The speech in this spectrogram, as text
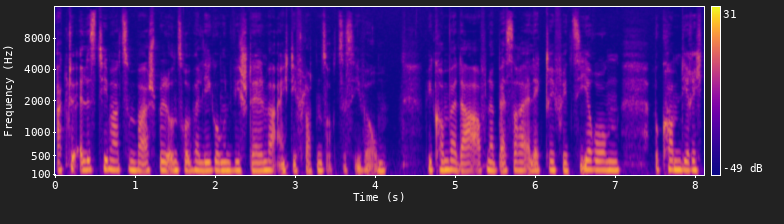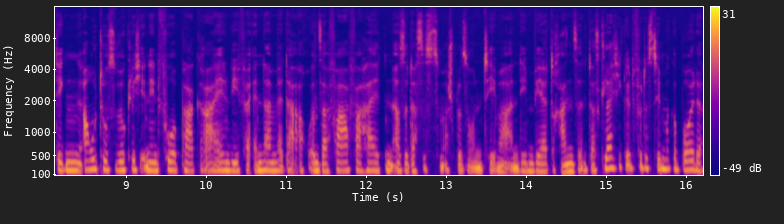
aktuelles Thema zum Beispiel unsere Überlegungen, wie stellen wir eigentlich die Flotten sukzessive um? Wie kommen wir da auf eine bessere Elektrifizierung? Bekommen die richtigen Autos wirklich in den Fuhrpark rein? Wie verändern wir da auch unser Fahrverhalten? Also das ist zum Beispiel so ein Thema, an dem wir dran sind. Das gleiche gilt für das Thema Gebäude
